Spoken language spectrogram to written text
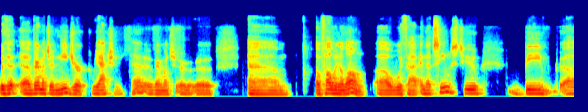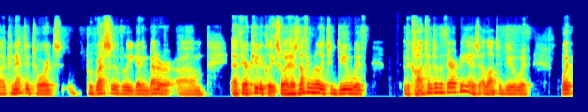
with a, a very much a knee-jerk reaction uh, very much uh, um, of following along uh, with that and that seems to be uh, connected towards progressively getting better um, uh, therapeutically so it has nothing really to do with the content of the therapy it has a lot to do with what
